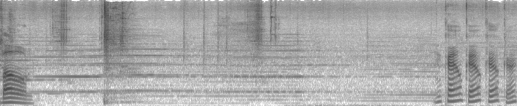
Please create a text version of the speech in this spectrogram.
bone. Okay, okay, okay, okay.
